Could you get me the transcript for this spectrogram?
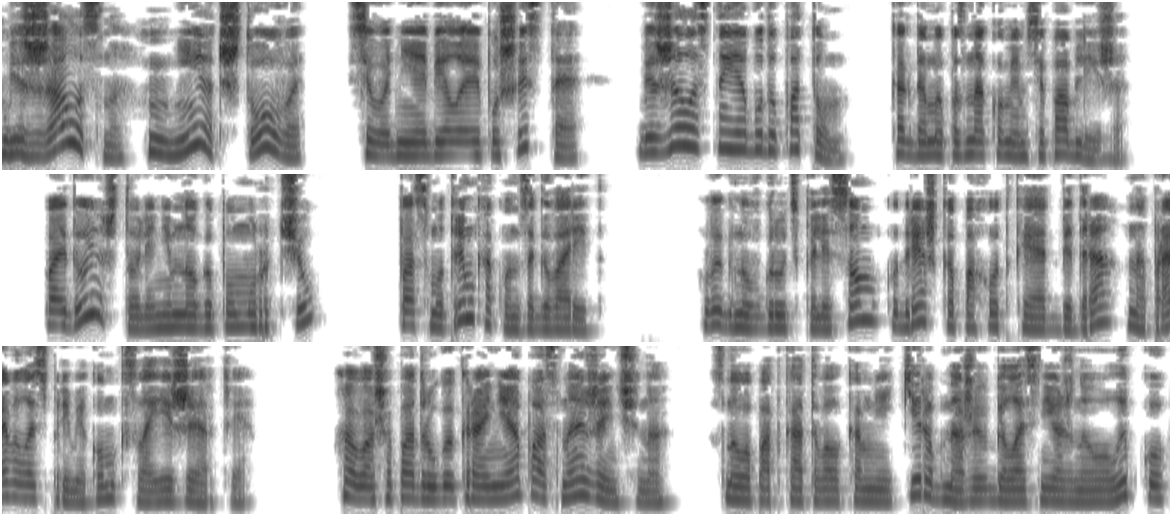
«Безжалостно? Нет, что вы. Сегодня я белая и пушистая. Безжалостно я буду потом, когда мы познакомимся поближе. Пойду я, что ли, немного помурчу? Посмотрим, как он заговорит». Выгнув грудь колесом, кудряшка походкой от бедра направилась прямиком к своей жертве. «А ваша подруга крайне опасная женщина», снова подкатывал ко мне Кир, обнажив белоснежную улыбку,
